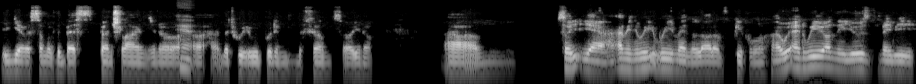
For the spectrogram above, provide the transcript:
he gave us some of the best punchlines, you know, yeah. uh, uh that we, we put in the film. So you know, um, so yeah, I mean, we we met a lot of people, uh, and we only used maybe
